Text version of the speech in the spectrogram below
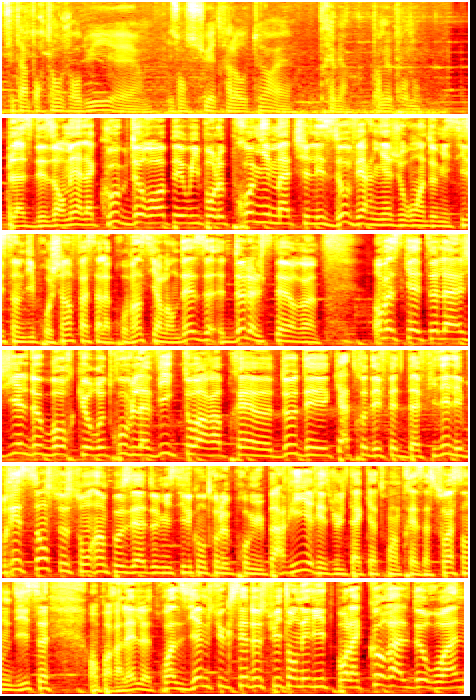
C'était important aujourd'hui ils ont su être à la hauteur et très bien, tant mieux pour nous. Place désormais à la Coupe d'Europe. Et oui, pour le premier match, les Auvergnats joueront à domicile samedi prochain face à la province irlandaise de l'Ulster. En basket, la JL de Bourg retrouve la victoire après euh, deux des quatre défaites d'affilée. Les Bressans se sont imposés à domicile contre le promu Paris. Résultat 93 à 70. En parallèle, troisième succès de suite en élite pour la chorale de Rouen.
